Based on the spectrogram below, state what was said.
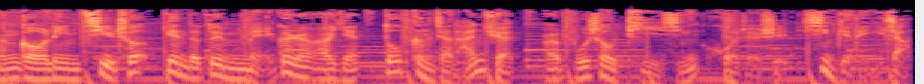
能够令汽车变得对每个人而言都更加的安全，而不受体型或者是性别的影响。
